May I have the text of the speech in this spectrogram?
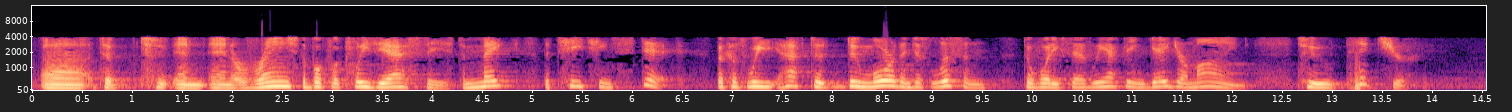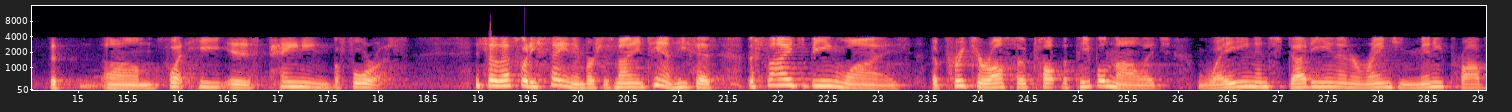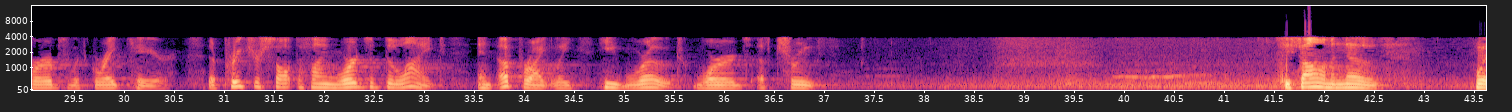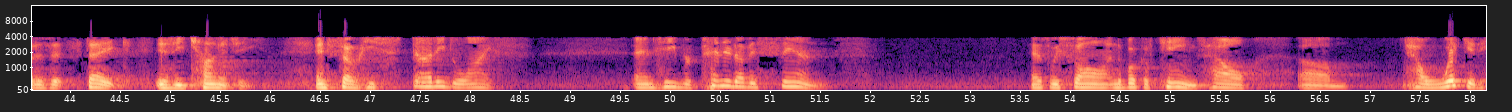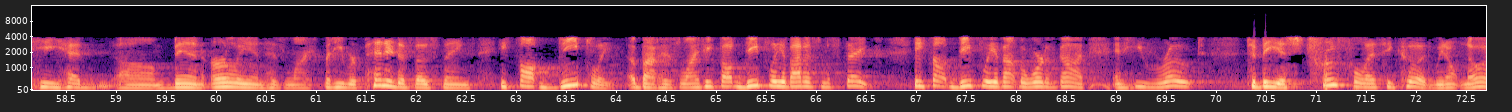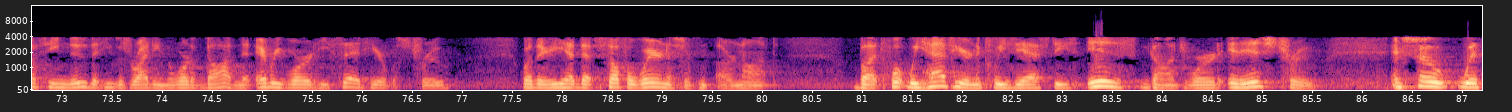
uh, to, to and, and arranged the book of Ecclesiastes to make the teaching stick because we have to do more than just listen to what he says. We have to engage our mind to picture the, um, what he is painting before us. And so that's what he's saying in verses 9 and 10. He says, Besides being wise, the preacher also taught the people knowledge, weighing and studying and arranging many proverbs with great care. The preacher sought to find words of delight, and uprightly he wrote words of truth. See, Solomon knows what is at stake is eternity. And so he studied life. And he repented of his sins. As we saw in the book of Kings, how um, how wicked he had um, been early in his life, but he repented of those things. He thought deeply about his life. He thought deeply about his mistakes. He thought deeply about the Word of God, and he wrote to be as truthful as he could. We don't know if he knew that he was writing the Word of God and that every word he said here was true, whether he had that self-awareness or, or not. But what we have here in Ecclesiastes is God's Word. It is true. And so with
